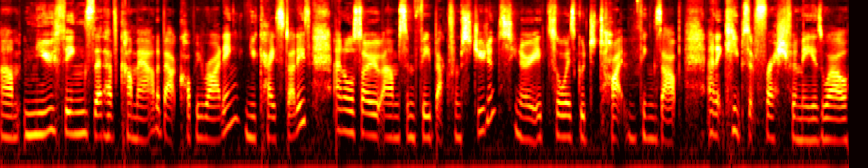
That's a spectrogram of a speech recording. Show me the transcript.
um, new things that have come out about copywriting, new case studies, and also um, some feedback from students. You know, it's always good to tighten things up and it keeps it fresh for me as well.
